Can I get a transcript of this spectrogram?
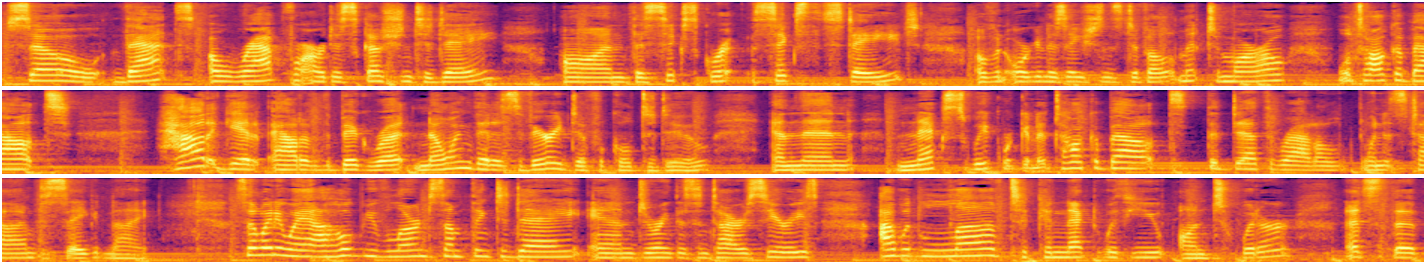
So that's a wrap for our discussion today on the sixth sixth stage of an organization's development. Tomorrow we'll talk about how to get out of the big rut, knowing that it's very difficult to do. And then next week, we're going to talk about the death rattle when it's time to say goodnight. So, anyway, I hope you've learned something today and during this entire series. I would love to connect with you on Twitter. That's the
